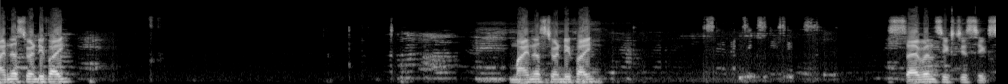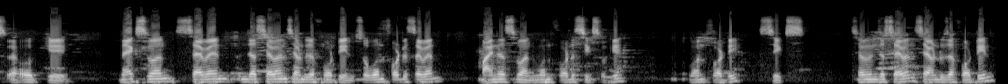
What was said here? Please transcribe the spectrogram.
minus 25 minus 25 seven sixty six. okay next one seven 7 the seven seven the fourteen. so one forty seven minus one one forty six. okay one forty six. Seven the seven seven to the fourteen.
